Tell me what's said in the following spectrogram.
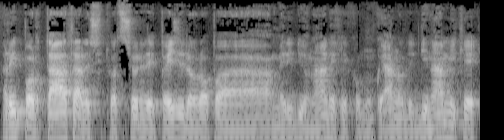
riportata alle situazioni dei paesi dell'Europa meridionale che comunque hanno delle dinamiche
